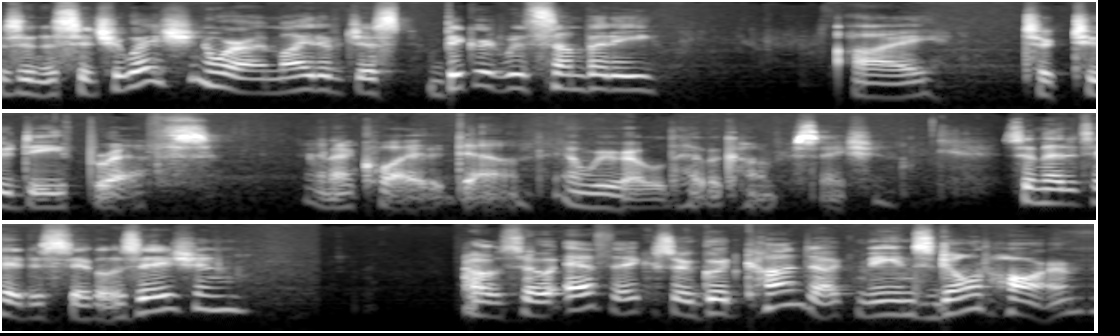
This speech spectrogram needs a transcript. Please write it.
was in a situation where I might have just bickered with somebody? I took two deep breaths and I quieted down, and we were able to have a conversation. So, meditative stabilization. Oh, so ethics or good conduct means don't harm,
